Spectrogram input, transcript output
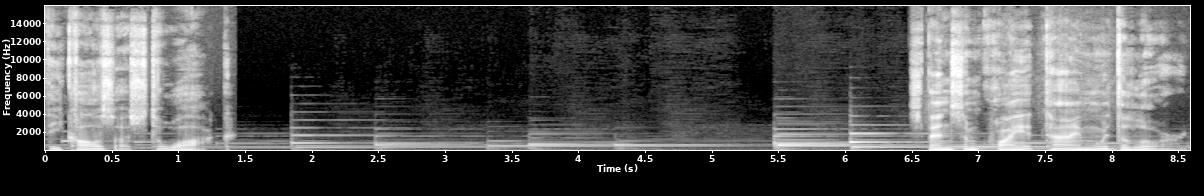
He calls us to walk. Spend some quiet time with the Lord.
